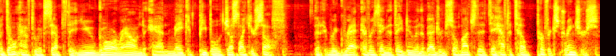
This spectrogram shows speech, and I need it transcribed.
I don't have to accept that you go around and make people just like yourself that regret everything that they do in the bedroom so much that they have to tell perfect strangers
